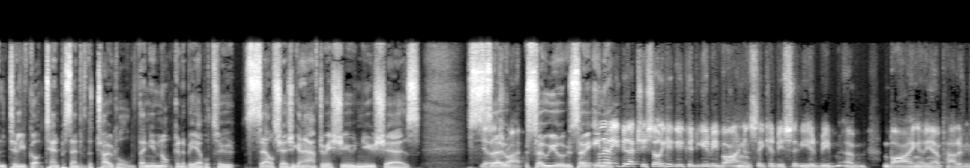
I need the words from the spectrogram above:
until you've got ten percent of the total, then you're not going to be able to sell shares. You're going to have to issue new shares. Yeah, so, that's right. So you, so you well, know, you could actually, so you could, you could, be buying and see, could be, you could be um, buying, you know, part of.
